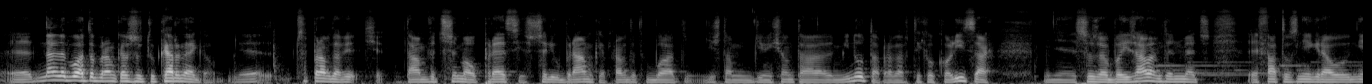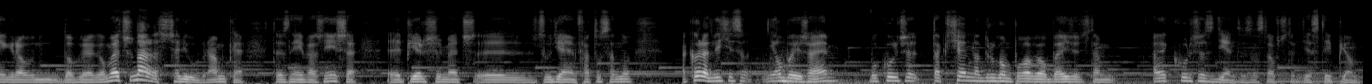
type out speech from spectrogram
e, no ale była to bramka rzutu karnego. Nie? Co prawda, wiecie, tam wytrzymał presję, strzelił bramkę, prawda, to była gdzieś tam 90 minuta, prawda, w tych okolicach. Szczerze obejrzałem ten mecz, e, Fatos nie grał, nie grał dobrego meczu, no ale strzelił bramkę, to jest najważniejsze. E, pierwszy mecz z udziałem Fatosa, no akurat wiecie co, nie obejrzałem, bo kurczę, tak chciałem na drugą połowę obejrzeć tam, ale kurczę zdjęty został w 45.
